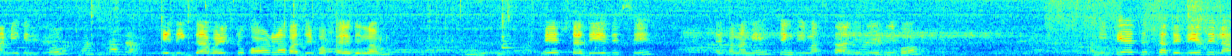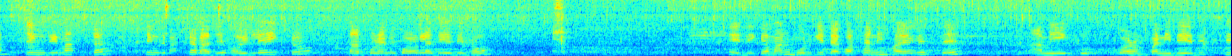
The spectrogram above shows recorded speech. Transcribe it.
আমি কিন্তু এই দিক দিয়ে আবার একটু করলা ভাজি বসাই দিলাম। পেঁয়াজটা দিয়ে দিছি। এখন আমি চিংড়ি মাছটা আগে দিয়ে দিব। আমি পেঁয়াজের সাথে দিয়ে দিলাম চিংড়ি মাছটা। চিংড়ি মাছটা বাজে হইলে একটু, তারপরে আমি করলা দিয়ে দিব। এইদিকে আমার মুরগিটা কষানি হয়ে গেছে। আমি একটু গরম পানি দিয়ে দিচ্ছি।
